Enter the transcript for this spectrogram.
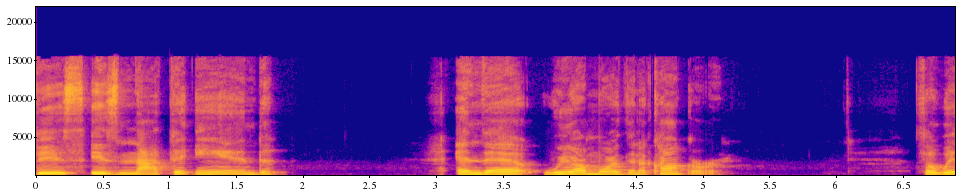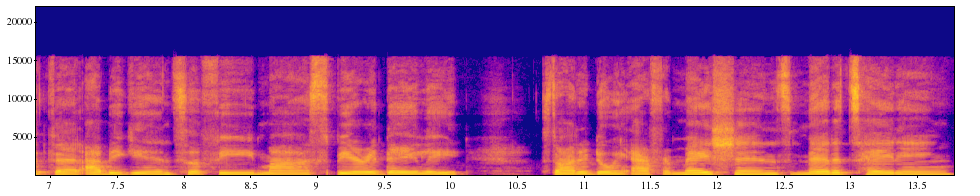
This is not the end, and that we are more than a conqueror. So, with that, I began to feed my spirit daily, started doing affirmations, meditating,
